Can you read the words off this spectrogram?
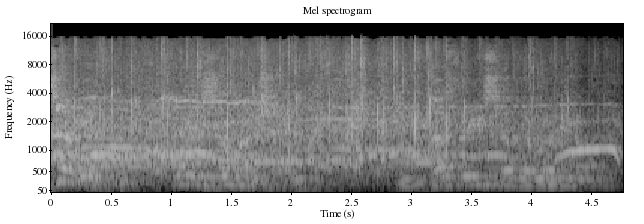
Sylvia, thank you so much. That's for you, Sylvia.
